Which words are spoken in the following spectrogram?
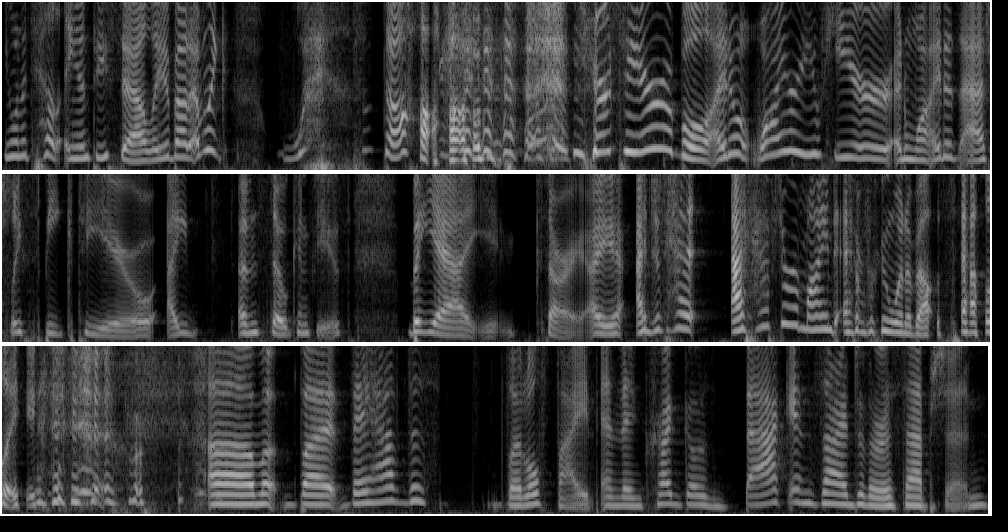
"You want to tell Auntie Sally about it?" I'm like, what? Stop! you're terrible. I don't. Why are you here? And why does Ashley speak to you? I I'm so confused. But yeah, sorry. I I just had. I have to remind everyone about Sally. um, but they have this little fight, and then Craig goes back inside to the reception.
